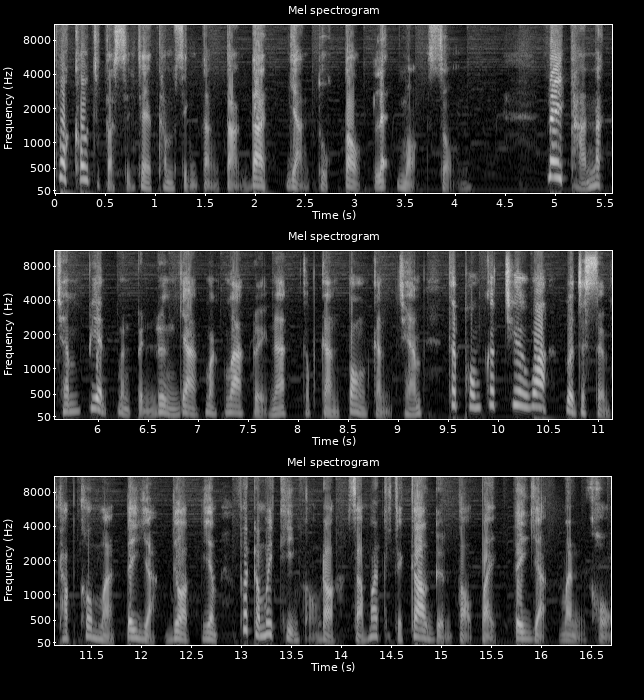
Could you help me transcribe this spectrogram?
พวกเขาจะตัดสินใจทำสิ่งต่างๆ ได้อย่างถูกต้องและเหมาะสม ในฐานะแชมเปี้ยนมันเป็นเรื่องยากมากๆเลยนะ กับการป้องกันแชมป์แต่ผมก็เชื่อว่าเราจะเสริมทัพเข้ามาได้อย่างยอดเยี่ยม เพื่อทำให้ทีมของเราสามารถที่จะก้าวเดินต่อไปได้อย่างมั่นคง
